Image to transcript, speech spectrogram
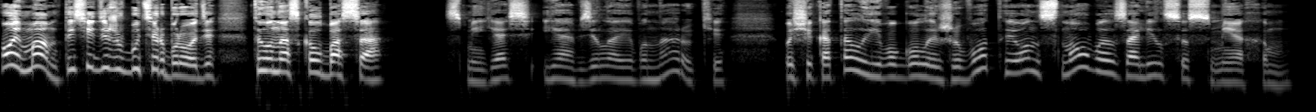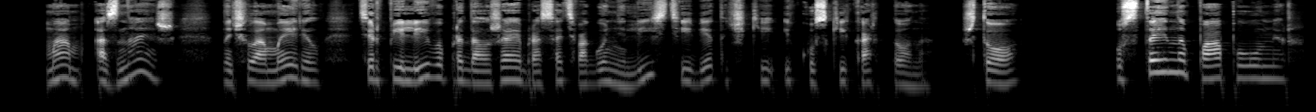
«Ой, мам, ты сидишь в бутерброде, ты у нас колбаса!» Смеясь, я взяла его на руки, пощекотала его голый живот, и он снова залился смехом. «Мам, а знаешь...» — начала Мэрил, терпеливо продолжая бросать в огонь листья, веточки и куски картона. «Что?» «У Стейна папа умер.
